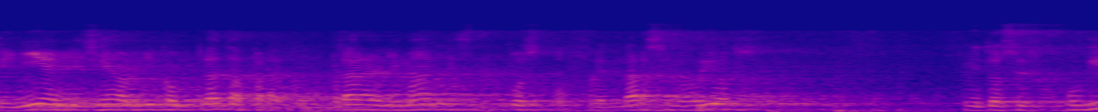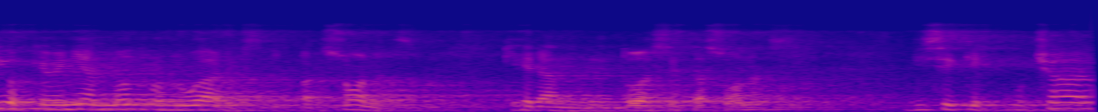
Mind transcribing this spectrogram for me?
tenían que llegar a venir con plata para comprar animales, después ofrendárselo a Dios. Entonces judíos que venían de otros lugares y personas que eran de todas estas zonas, dice que escuchaban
